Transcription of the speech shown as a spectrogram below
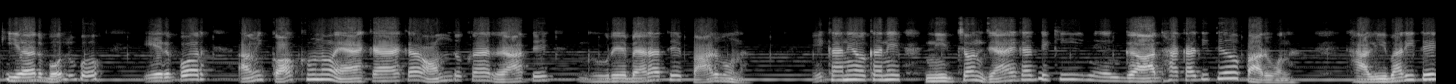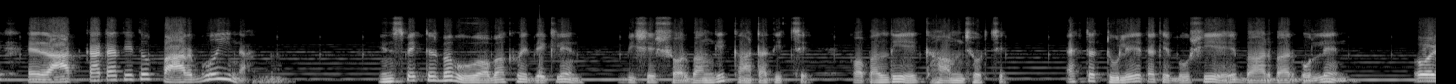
কি আর বলব? এরপর আমি কখনো একা একা অন্ধকার রাতে ঘুরে বেড়াতে পারব না। এখানে ওখানে নির্জন জায়গা দেখি, গা ঢাকা দিতেও পারব না। খালি বাড়িতে রাত কাটাতে তো পারবোই না। ইন্সপেক্টর বাবু অবাক হয়ে দেখলেন, বিশেষ সর্বাঙ্গে কাঁটা দিচ্ছে, কপাল দিয়ে ঘাম ঝরছে। একটা টুলে তাকে বসিয়ে বারবার বললেন ওই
